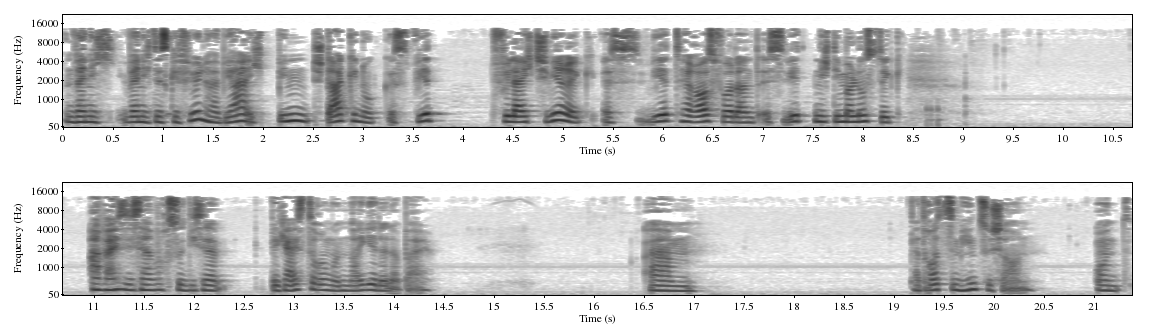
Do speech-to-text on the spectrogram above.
und wenn ich, wenn ich das Gefühl habe, ja, ich bin stark genug, es wird vielleicht schwierig, es wird herausfordernd, es wird nicht immer lustig, aber es ist einfach so diese Begeisterung und Neugierde dabei. Ähm, da trotzdem hinzuschauen und,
